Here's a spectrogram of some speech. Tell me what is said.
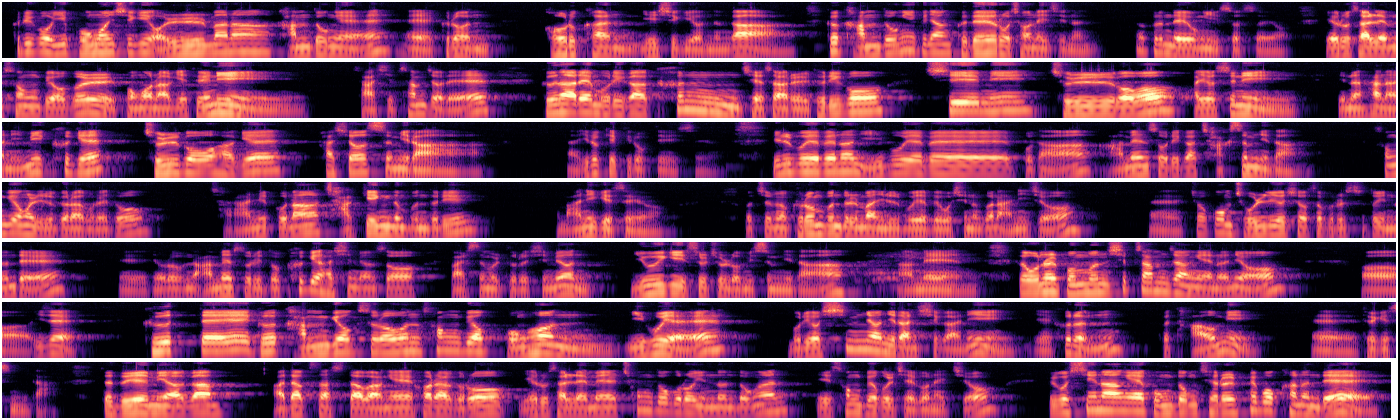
그리고 이 봉헌식이 얼마나 감동의 예, 그런 거룩한 예식이었는가. 그 감동이 그냥 그대로 전해지는 그런 내용이 있었어요. 예루살렘 성벽을 봉헌하게 되니 43절에 그날의 무리가 큰 제사를 드리고 심히 즐거워하였으니 이는 하나님이 크게 즐거워하게 하셨음이라. 아, 이렇게 기록되어 있어요. 일부 예배는 2부 예배보다 아멘 소리가 작습니다. 성경을 읽으라 그래도 잘 안 읽거나 작게 읽는 분들이 많이 계세요. 어쩌면 그런 분들만 일부 예배 오시는 건 아니죠. 예, 조금 졸리셔서 그럴 수도 있는데 예, 여러분 아멘 소리도 크게 하시면서 말씀을 들으시면 유익이 있을 줄로 믿습니다. 아멘. 그래서 오늘 본문 13장에는요, 어, 이제 그때의 그 감격스러운 성벽 봉헌 이후에 무려 10년이란 시간이 예, 흐른 그 다음이 예, 되겠습니다. 그래서 느헤미야가 아닥사스다 왕의 허락으로 예루살렘의 총독으로 있는 동안 이 성벽을 재건했죠. 그리고 신앙의 공동체를 회복하는데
